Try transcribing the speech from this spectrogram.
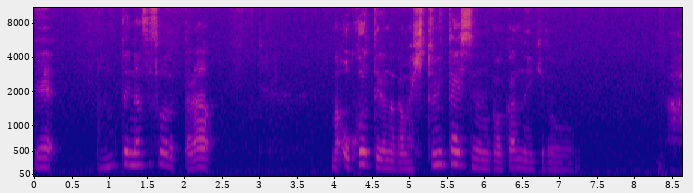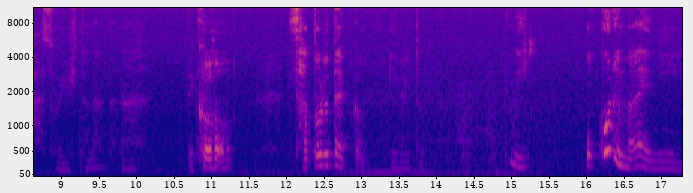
で本当になさそうだったらまあ怒ってるのがまあ人に対してなのか分かんないけどああそういう人なんだなってこう悟るタイプかも意外と。でもい怒る前に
